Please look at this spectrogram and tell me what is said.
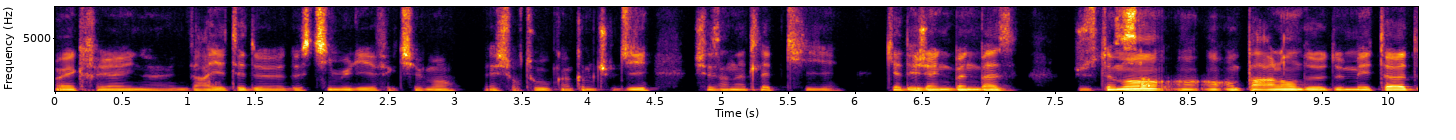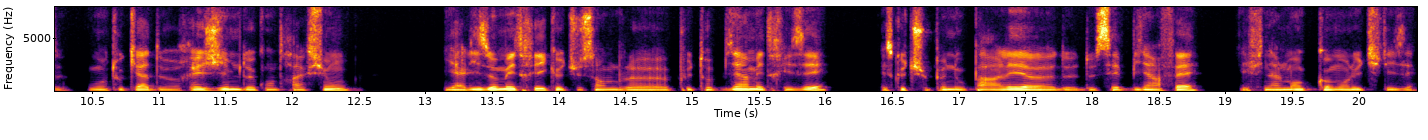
Oui, créer une, variété de, stimuli, effectivement. Et surtout, comme, tu le dis, chez un athlète qui, qui a déjà une bonne base. Justement, en, parlant de, de, méthode ou en tout cas de régime de contraction, il y a l'isométrie que tu sembles plutôt bien maîtriser. Est-ce que tu peux nous parler euh, de, de ses bienfaits et finalement comment l'utiliser?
